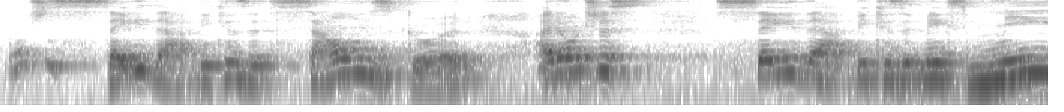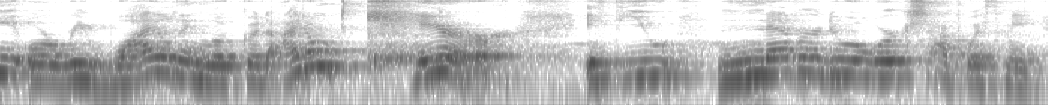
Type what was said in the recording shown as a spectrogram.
I don't just say that because it sounds good. I don't just say that because it makes me or rewilding look good. I don't care if you never do a workshop with me.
